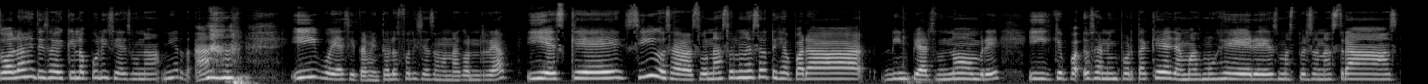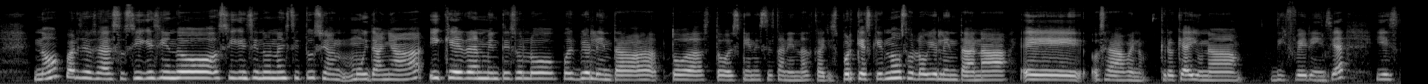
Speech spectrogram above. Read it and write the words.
toda la gente sabe que la policía es una mierda. y voy a decir también, todos los policías son una gonorrea. Y es que sí, o sea, son una, solo una estrategia para limpiar su nombre y que, o sea, no importa que haya más mujeres, más personas trans, ¿no? Parce, o sea, eso sigue siendo, sigue siendo una institución muy dañada y que realmente solo, pues, violenta a todas, todos quienes están en las calles. Porque es que no solo violentan a, eh, o sea, bueno, creo que hay una diferencia y es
